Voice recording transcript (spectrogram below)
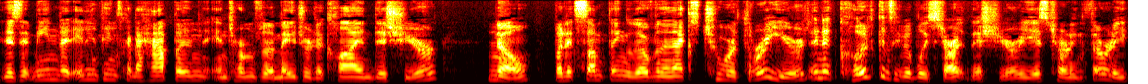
Does it mean that anything's going to happen in terms of a major decline this year? No, but it's something that over the next two or three years, and it could conceivably start this year, he is turning 30,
